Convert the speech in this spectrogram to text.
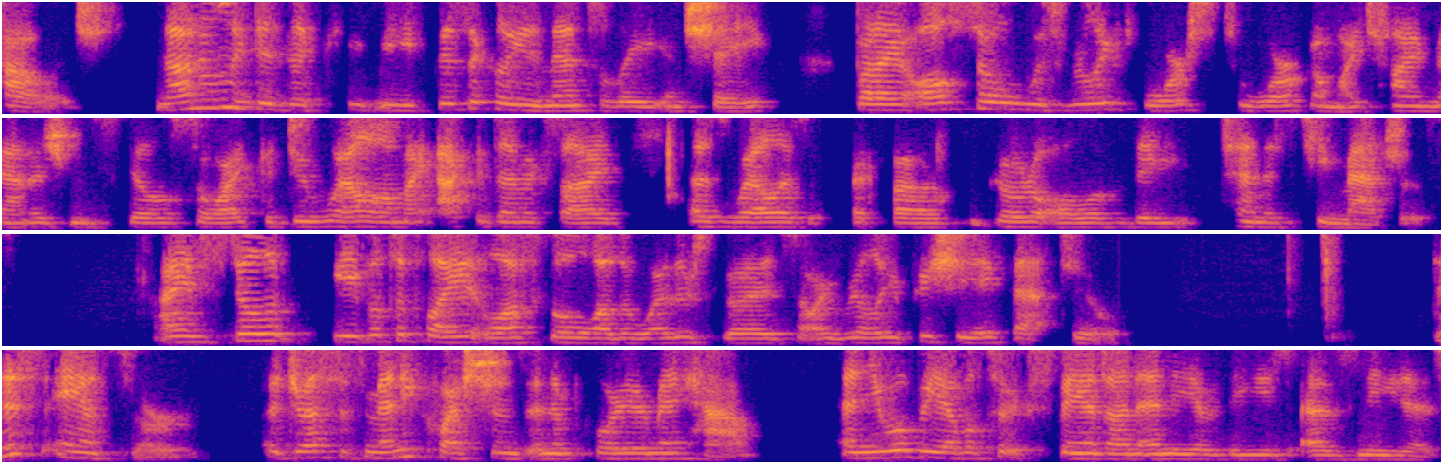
college. Not only did they keep me physically and mentally in shape, but I also was really forced to work on my time management skills so I could do well on my academic side as well as uh, go to all of the tennis team matches. I am still able to play at law school while the weather's good, so I really appreciate that too. This answer addresses many questions an employer may have, and you will be able to expand on any of these as needed.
